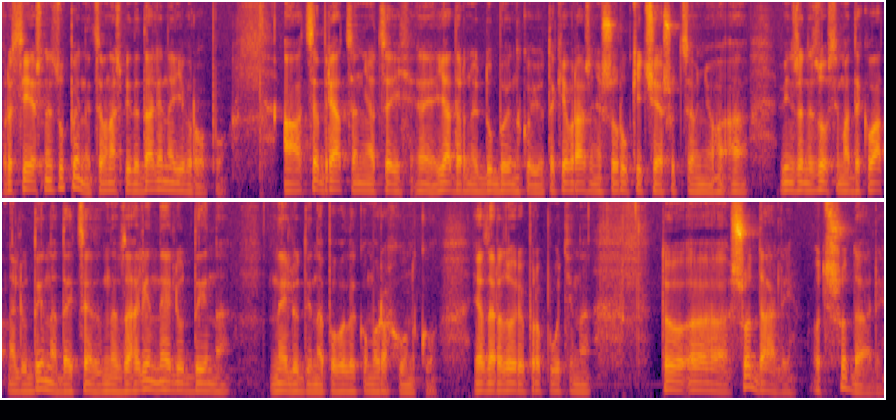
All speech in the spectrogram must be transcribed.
Росія ж не зупиниться, вона ж піде далі на Європу. А це бряцання цей ядерною дубинкою, таке враження, що руки чешуться в нього. А він же не зовсім адекватна людина, да й це взагалі не людина, не людина по великому рахунку. Я зараз говорю про Путіна. То що далі? От що далі?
